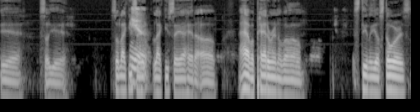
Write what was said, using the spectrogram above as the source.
Yeah. So yeah. So like you Yeah. say, like you say, I had a, uh, I have a pattern of um stealing your stories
